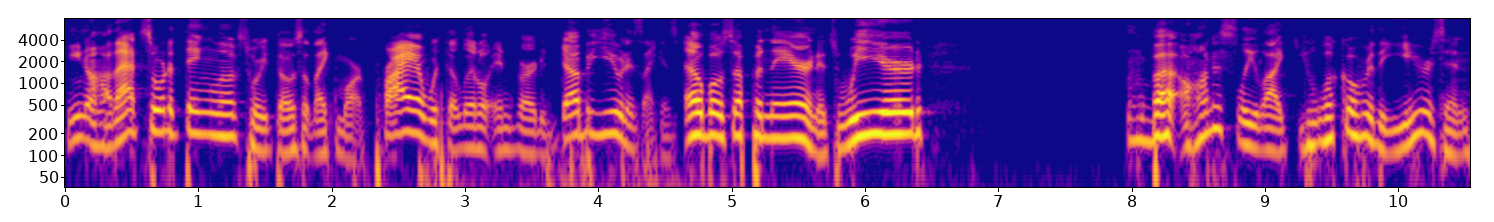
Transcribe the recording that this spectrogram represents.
You know how that sort of thing looks, where he throws it like Mark Prior with the little inverted W, and it's like his elbows up in there, and it's weird. But honestly, like you look over the years, and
